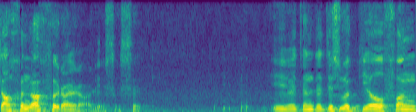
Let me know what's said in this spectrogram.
dag en nag voor daai radio gesit. Jy weet en dit is ook deel van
